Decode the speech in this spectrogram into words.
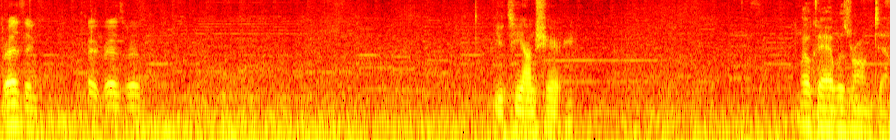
Resing. Right, res, res. UT on Sherry. Okay, I was wrong, Tim.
